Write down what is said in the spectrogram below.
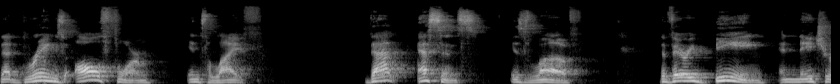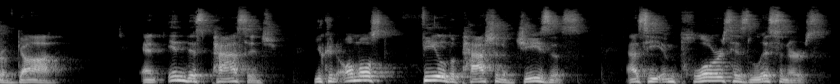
that brings all form into life. That essence is love, the very being and nature of God. And in this passage, you can almost feel the passion of Jesus as he implores his listeners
